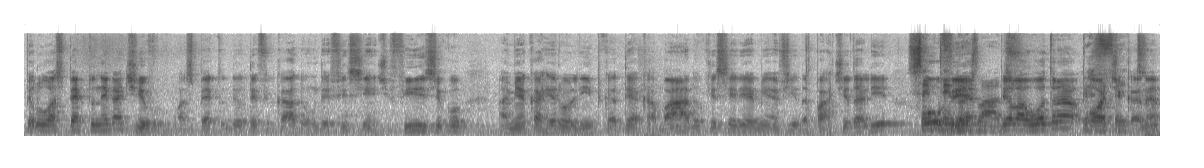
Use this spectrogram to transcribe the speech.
pelo aspecto negativo, o aspecto de eu ter ficado um deficiente físico, a minha carreira olímpica ter acabado, o que seria a minha vida a partir dali, Sempre ou ver pela outra Perfeito. ótica, né?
